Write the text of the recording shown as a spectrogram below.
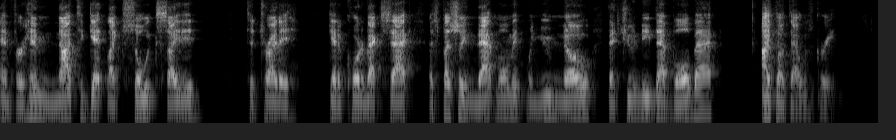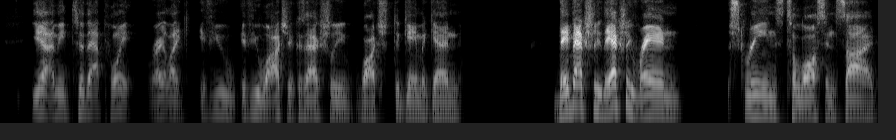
and for him not to get like so excited to try to get a quarterback sack especially in that moment when you know that you need that ball back i thought that was great yeah i mean to that point right? Like if you if you watch it, because I actually watched the game again, they've actually they actually ran screens to Lawson side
